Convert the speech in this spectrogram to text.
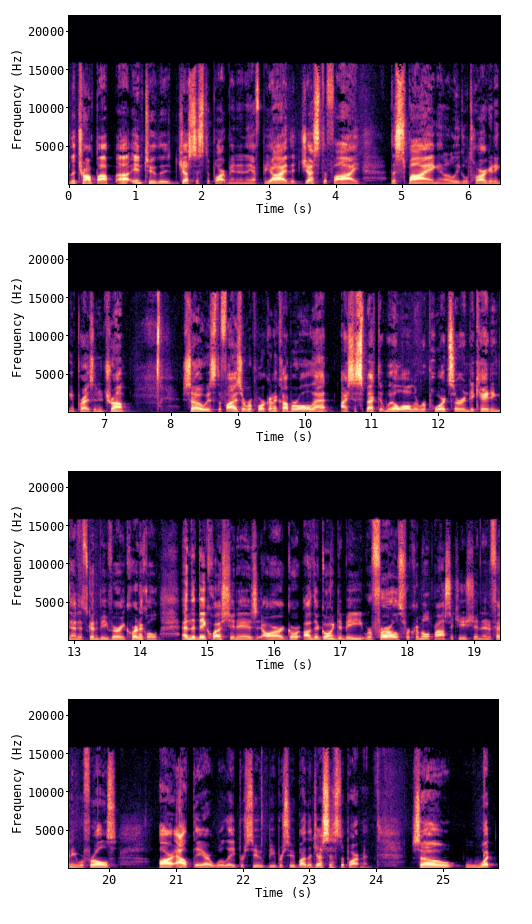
the Trump op, uh, into the Justice Department and the FBI that justify the spying and illegal targeting of President Trump. So, is the FISA report going to cover all that? I suspect it will. All the reports are indicating that it's going to be very critical. And the big question is are, are there going to be referrals for criminal prosecution? And if any referrals are out there, will they pursue, be pursued by the Justice Department? So, what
